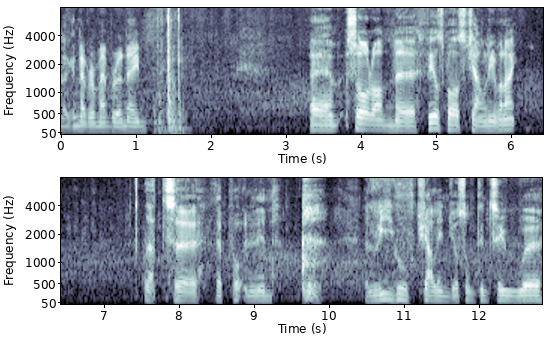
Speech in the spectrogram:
I can never remember her name. Um, saw on uh, Field Sports channel the other night that uh, they're putting in a legal challenge or something to uh,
